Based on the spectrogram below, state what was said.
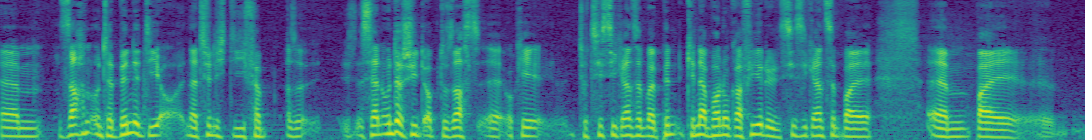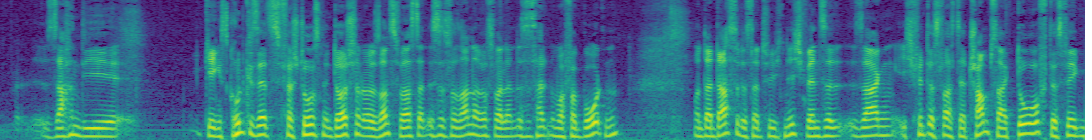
ähm, Sachen unterbindet, die natürlich die, Ver also es ist ja ein Unterschied, ob du sagst, äh, okay, du ziehst die Grenze bei Pin Kinderpornografie oder du ziehst die Grenze bei, ähm, bei äh, Sachen, die gegen das Grundgesetz verstoßen in Deutschland oder sonst was, dann ist es was anderes, weil dann ist es halt nun mal verboten. Und dann darfst du das natürlich nicht, wenn sie sagen, ich finde das, was der Trump sagt, doof, deswegen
